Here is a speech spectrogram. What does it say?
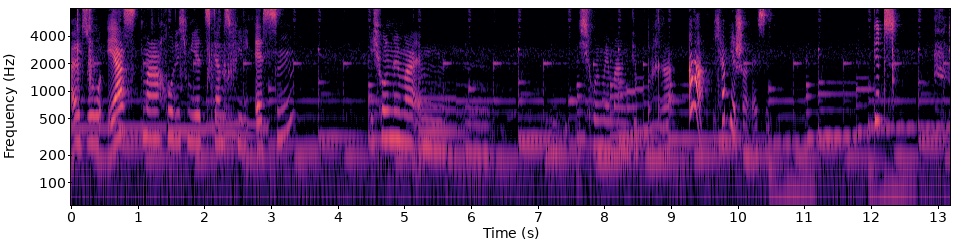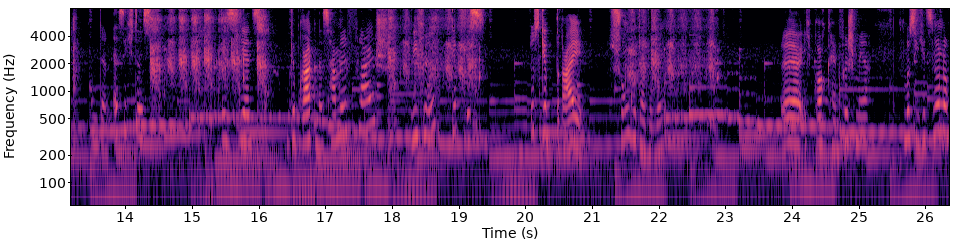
Also erstmal hole ich mir jetzt ganz viel Essen. Ich hole mir mal im. Ich hole mir mal ein Gebra. Ah, ich habe hier schon Essen. Gut. Und dann esse ich das. Das ist jetzt gebratenes Hammelfleisch. Wie viel gibt es? Es gibt drei. Schon ein guter Gewinn. Äh, ich brauche keinen Fisch mehr. Muss ich jetzt nur noch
